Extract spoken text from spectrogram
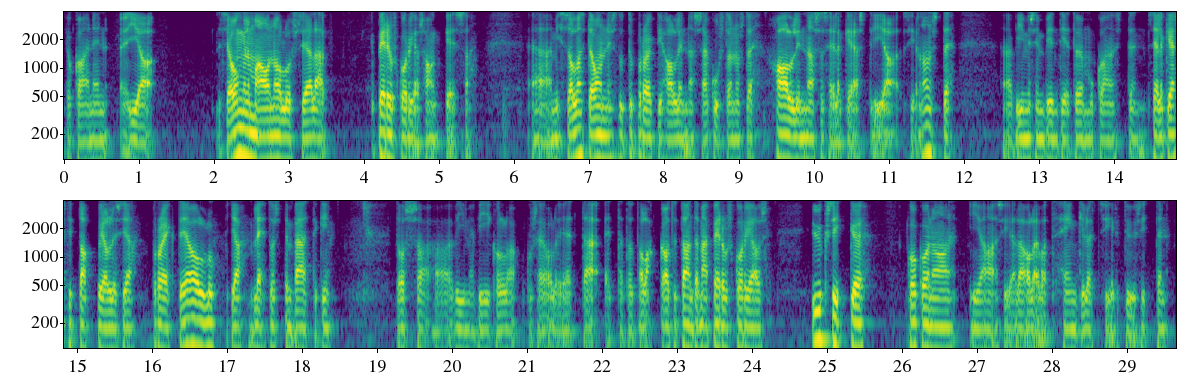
jokainen. Ja se ongelma on ollut siellä peruskorjaushankkeessa – missä ollaan sitten onnistuttu projektihallinnassa ja kustannusten hallinnassa selkeästi. Ja siellä on sitten viimeisimpien tietojen mukaan sitten selkeästi tappiollisia projekteja ollut. Ja Lehto sitten päättikin tuossa viime viikolla, kun se oli, että, että tota, lakkautetaan tämä peruskorjausyksikkö kokonaan ja siellä olevat henkilöt siirtyy sitten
